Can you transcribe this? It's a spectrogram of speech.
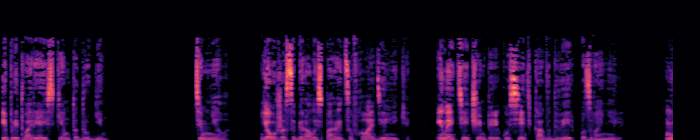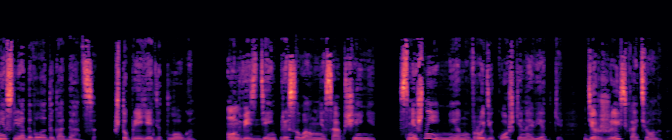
и притворяясь кем-то другим. Темнело. Я уже собиралась порыться в холодильнике, и найти, чем перекусить, как в дверь позвонили. Мне следовало догадаться, что приедет Логан. Он весь день присылал мне сообщения, смешные мемы вроде кошки на ветке «Держись, котенок»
